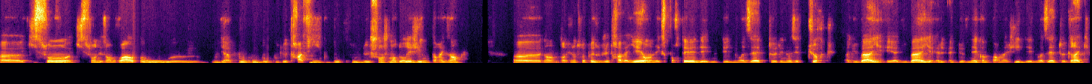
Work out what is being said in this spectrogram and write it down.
Euh, qui, sont, qui sont des endroits où, euh, où, il y a beaucoup, beaucoup de trafic, beaucoup de changements d'origine, par exemple. Euh, dans, une entreprise où j'ai travaillé, on exportait des, noisettes, des noisettes turques à Dubaï, et à Dubaï, elles, devenaient comme par magie des noisettes grecques.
